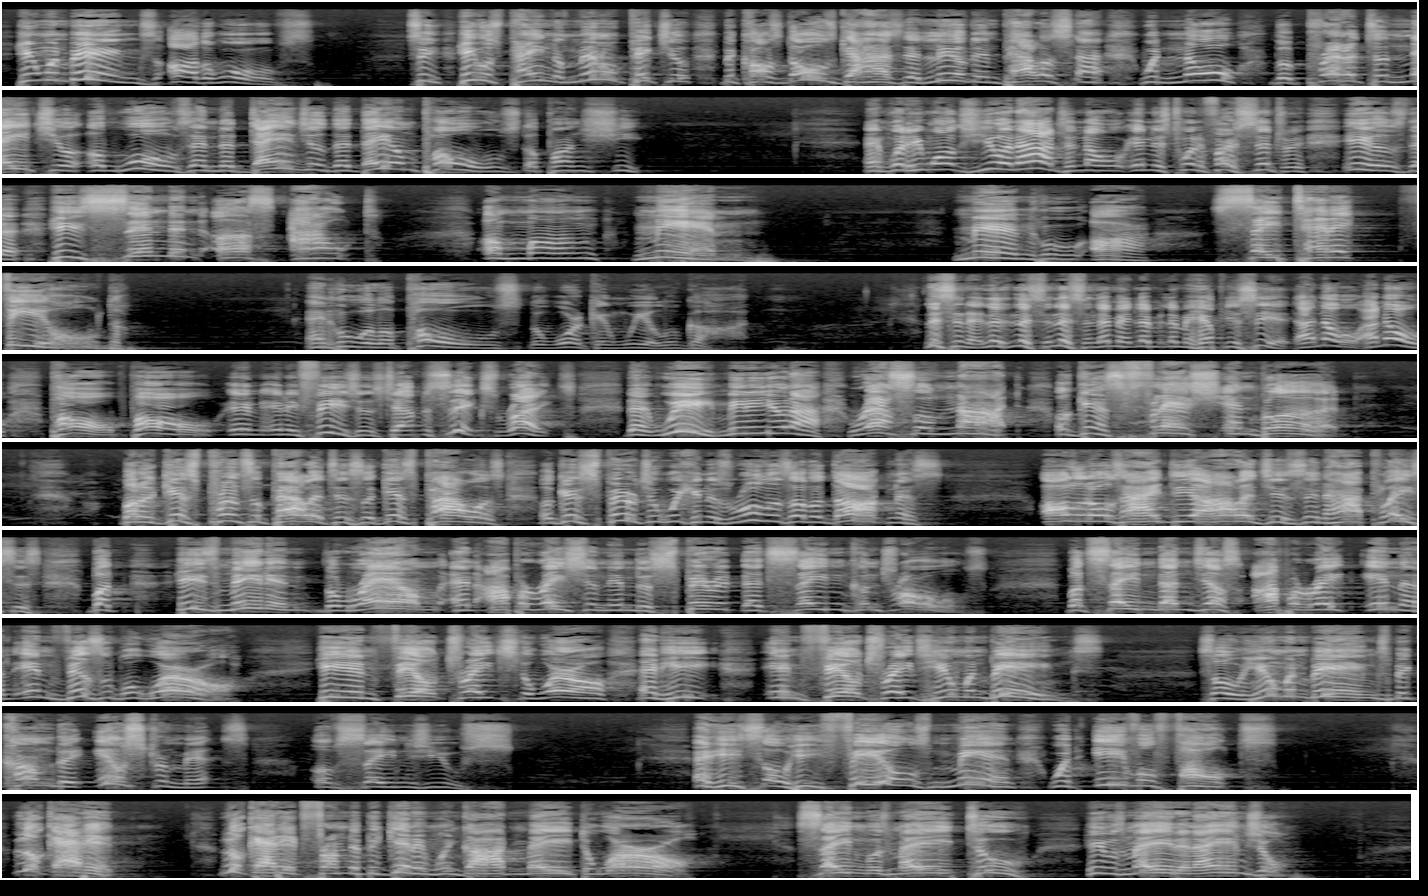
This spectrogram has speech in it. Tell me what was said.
Human beings are the wolves. See, he was painting a mental picture because those guys that lived in Palestine would know the predator nature of wolves and the danger that they imposed upon sheep. And what he wants you and I to know in this 21st century is that he's sending us out among men, men who are satanic filled and who will oppose the work and will of God. Listen, eh, listen, listen. Let me, let me let me help you see it. I know, I know. Paul, Paul in, in Ephesians chapter six writes that we, meaning you and I, wrestle not against flesh and blood, but against principalities, against powers, against spiritual wickedness, rulers of the darkness, all of those ideologies in high places. But he's meaning the realm and operation in the spirit that Satan controls. But Satan doesn't just operate in an invisible world. He infiltrates the world and he infiltrates human beings. So human beings become the instruments of Satan's use. And he so he fills men with evil thoughts. Look at it. Look at it from the beginning when God made the world. Satan was made too. He was made an angel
